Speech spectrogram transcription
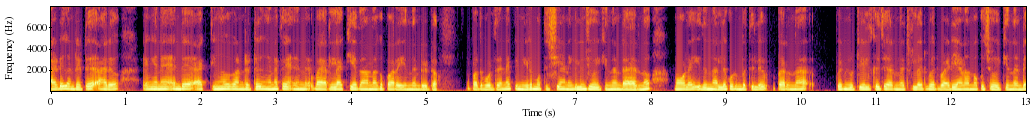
ആഡ് കണ്ടിട്ട് ആരോ ഇങ്ങനെ എന്റെ ആക്ടിങ് ഒക്കെ കണ്ടിട്ട് ഇങ്ങനെ വൈറലാക്കിയതാണെന്നൊക്കെ പറയുന്നുണ്ട് കേട്ടോ. അപ്പോൾ അതുപോലെ തന്നെ പിന്നീട് മുത്തശ്ശിയാണെങ്കിലും ചോദിക്കുന്നുണ്ടായിരുന്നു മോളെ ഇത് നല്ല കുടുംബത്തിൽ പിറന്ന പെൺകുട്ടികൾക്ക് ചേർന്നിട്ടുള്ള ഒരു പരിപാടിയാണോ എന്നൊക്കെ ചോദിക്കുന്നുണ്ട്.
